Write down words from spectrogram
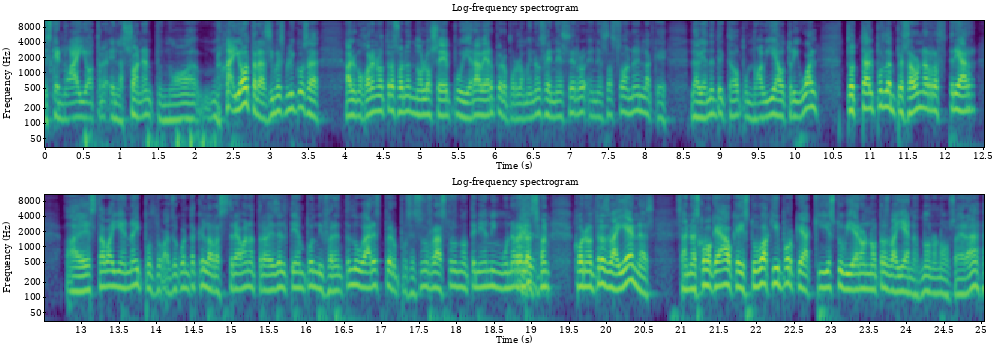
es que no hay otra, en la zona, pues no, no hay otra, ¿sí me explico? O sea, a lo mejor en otras zonas no lo sé, pudiera haber, pero por lo menos en, ese, en esa zona en la que la habían detectado, pues no había otra igual. Total, pues la empezaron a rastrear a esta ballena y pues haz de cuenta que la rastreaban a través del tiempo en diferentes lugares, pero pues esos rastros no tenían ninguna relación con otras ballenas. O sea, no es como que, ah, ok, estuvo aquí porque aquí estuvieron otras ballenas. No, no, no. O sea, era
